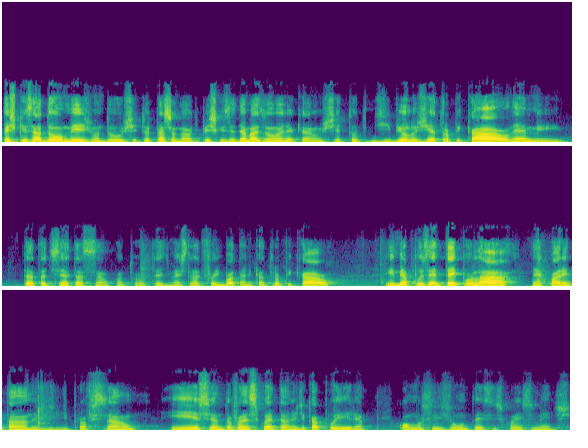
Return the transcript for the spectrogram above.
pesquisador mesmo do Instituto Nacional de Pesquisa da Amazônia, que é um instituto de biologia tropical, né? tanto a dissertação quanto a tese de mestrado foi em botânica tropical. E me aposentei por lá, né, 40 anos de profissão, e esse ano estou fazendo 50 anos de capoeira. Como se junta esses conhecimentos?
